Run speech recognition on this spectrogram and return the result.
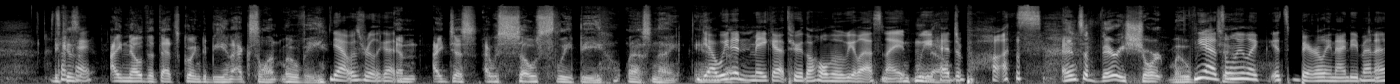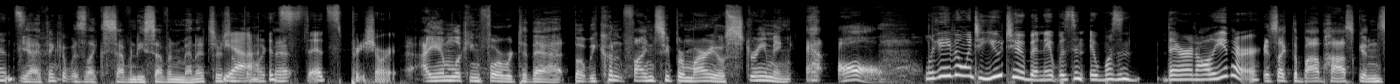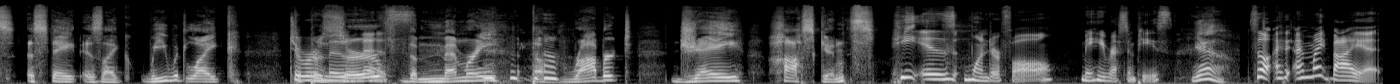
because okay. I know that that's going to be an excellent movie. yeah, it was really good. and I just I was so sleepy last night. yeah, we um, didn't make it through the whole movie last night. We No. had to pause. and it's a very short movie. Yeah, it's too. only like it's barely 90 minutes. yeah, I think it was like seventy-seven minutes or something Yeah, like that. it's it's pretty short. I am looking forward to that, but we couldn't find Super Mario streaming at all. Like I even went to YouTube and it wasn't it wasn't there at all either. It's like the Bob Hoskins estate is like we would like To to, preserve this. the memory of Robert J. Hoskins. He is wonderful. May he rest in peace. Yeah. So I I might buy it.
